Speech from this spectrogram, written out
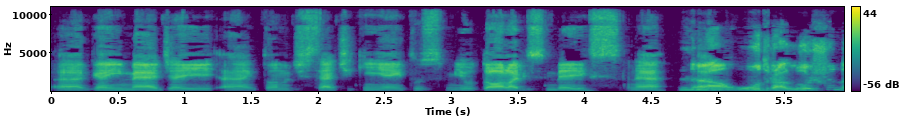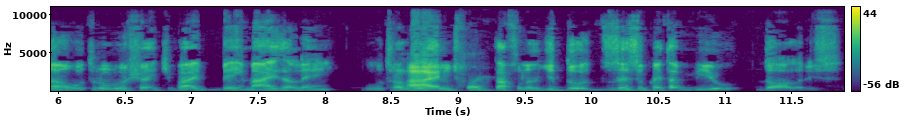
uh, ganha em média aí uh, em torno de 7,500 mil dólares mês, né? Não, ultra luxo não. Ultra luxo a gente vai bem mais além. Ultra luxo ah, é? a gente pode estar falando de 250 mil dólares.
